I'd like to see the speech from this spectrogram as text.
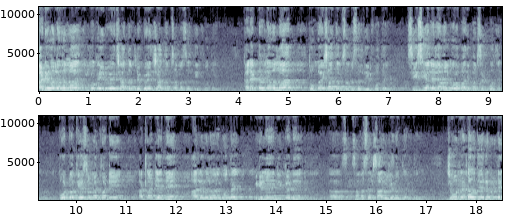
ఆర్డీఓ లెవెల్లో ఇంకొక ఇరవై ఐదు శాతం డెబ్బై ఐదు శాతం సమస్యలు తీరిపోతాయి. కలెక్టర్ లెవెల్లో తొంభై శాతం సమస్యలు తీరిపోతాయి. సీసీఎల్ఏ లెవెల్కి ఒక పది పర్సెంట్ పోతాయి. కోర్టులో కేసులు ఉన్నటువంటి అట్లాంటివన్నీ ఆ లెవెల్ వరకు పోతాయి. మిగిలిన ఇక్కడనే సమస్యలు సాల్వ్ చేయడం జరుగుతుంది. జూన్ రెండవ తేదీ నుండి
